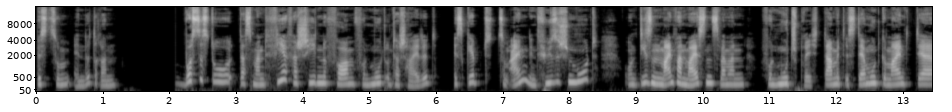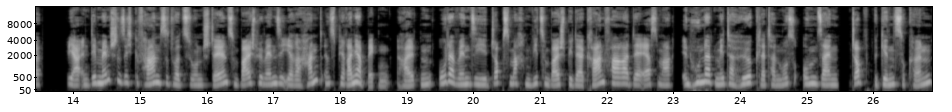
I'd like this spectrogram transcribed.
bis zum Ende dran. Wusstest du, dass man vier verschiedene Formen von Mut unterscheidet? Es gibt zum einen den physischen Mut und diesen meint man meistens, wenn man von Mut spricht. Damit ist der Mut gemeint, der ja, in dem Menschen sich Gefahrensituationen stellen, zum Beispiel wenn sie ihre Hand ins Piranha-Becken halten oder wenn sie Jobs machen, wie zum Beispiel der Kranfahrer, der erstmal in 100 Meter Höhe klettern muss, um seinen Job beginnen zu können.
